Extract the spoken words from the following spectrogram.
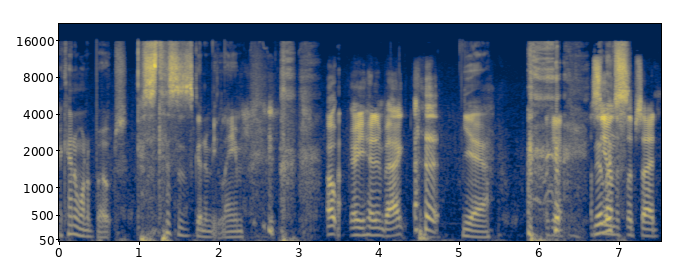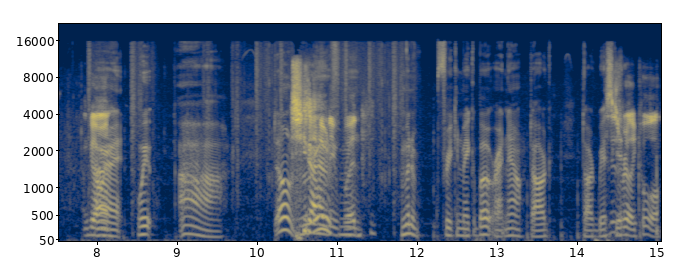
I kind of want a boat because this is gonna be lame. Oh, are you heading back? okay, Yeah. I'll That see you on the looks- flip side. I'm going. All right. Wait. Ah. Don't. You don't have any leave me. wood. I'm gonna freaking make a boat right now, dog. Dog This is really cool.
